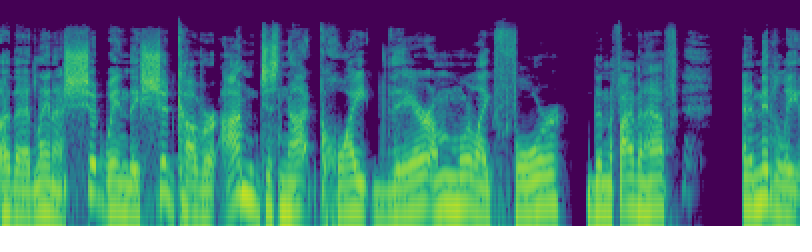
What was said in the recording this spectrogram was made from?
uh, the Atlanta should win. They should cover. I'm just not quite there. I'm more like four than the five and a half. And admittedly,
